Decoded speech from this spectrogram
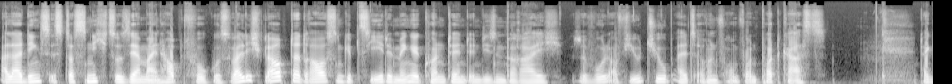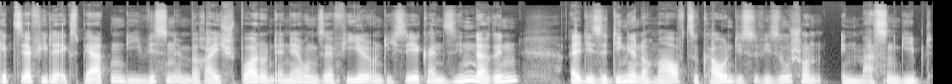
Allerdings ist das nicht so sehr mein Hauptfokus, weil ich glaube, da draußen gibt es jede Menge Content in diesem Bereich, sowohl auf YouTube als auch in Form von Podcasts. Da gibt es sehr viele Experten, die wissen im Bereich Sport und Ernährung sehr viel und ich sehe keinen Sinn darin, all diese Dinge nochmal aufzukauen, die es sowieso schon in Massen gibt.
